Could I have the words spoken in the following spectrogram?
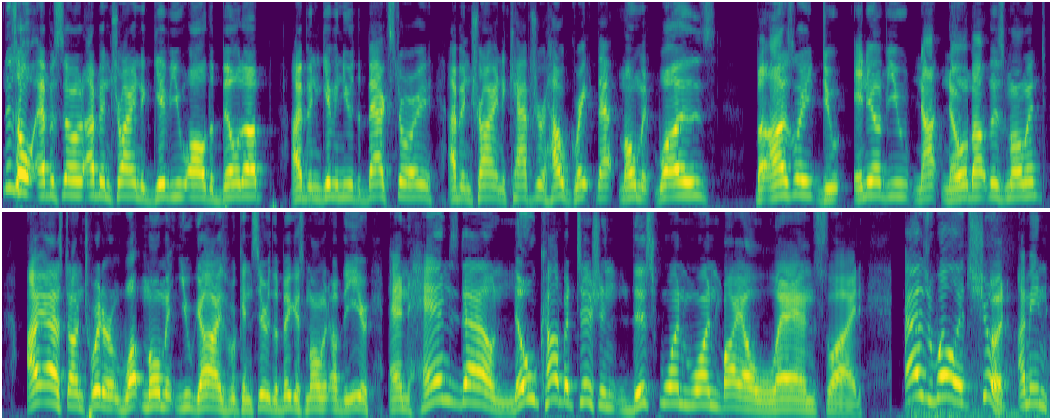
this whole episode I've been trying to give you all the build up I've been giving you the backstory. I've been trying to capture how great that moment was. But honestly, do any of you not know about this moment? I asked on Twitter what moment you guys would consider the biggest moment of the year, and hands down, no competition, this one won by a landslide. As well it should. I mean,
